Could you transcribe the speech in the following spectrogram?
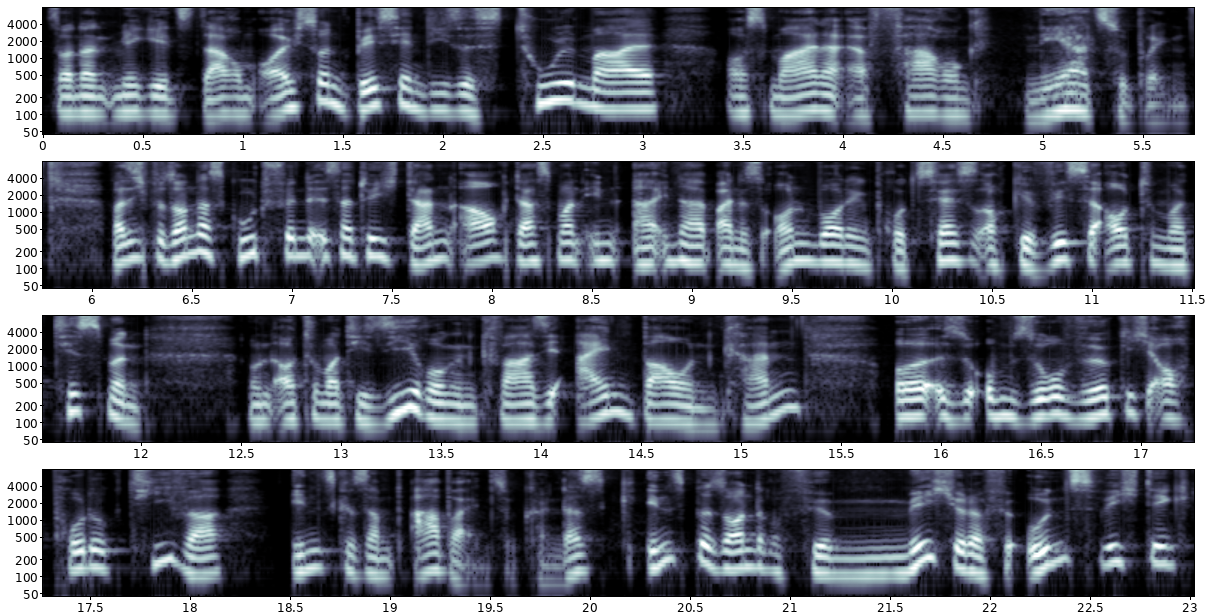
sondern mir geht es darum, euch so ein bisschen dieses Tool mal aus meiner Erfahrung näher zu bringen. Was ich besonders gut finde, ist natürlich dann auch, dass man in, äh, innerhalb eines Onboarding-Prozesses auch gewisse Automatismen und Automatisierungen quasi einbauen kann, äh, um so wirklich auch produktiver insgesamt arbeiten zu können. Das ist insbesondere für mich oder für uns wichtig,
